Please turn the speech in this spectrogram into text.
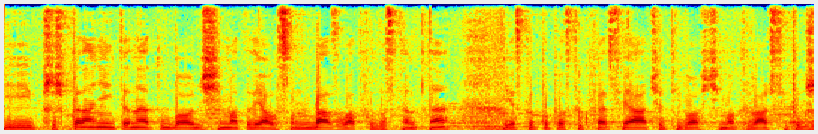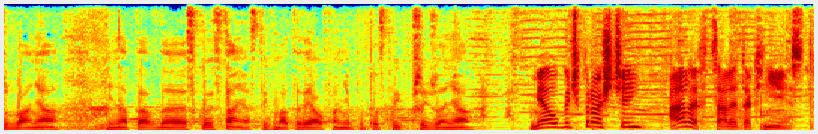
i przeszperanie internetu, bo dzisiaj materiały są bardzo łatwo dostępne. Jest to po prostu kwestia cierpliwości, motywacji, pogrzebania i naprawdę skorzystania z tych materiałów, a nie po prostu ich przyjrzenia. Miało być prościej, ale wcale tak nie jest.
